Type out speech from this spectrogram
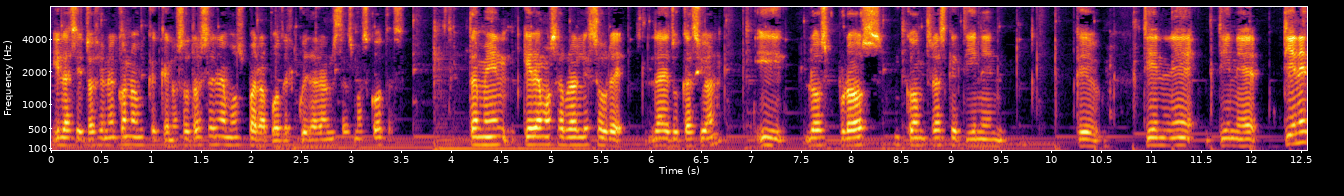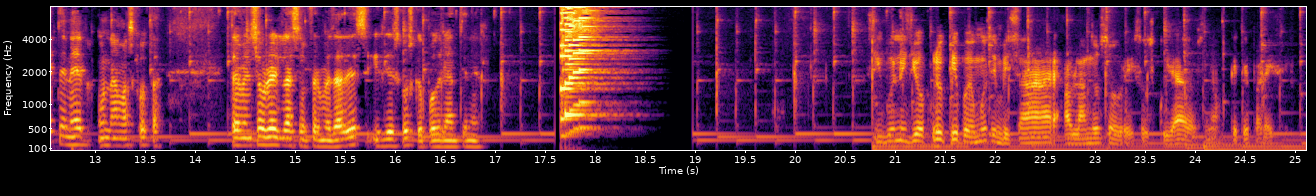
y la situación económica que nosotros tenemos para poder cuidar a nuestras mascotas. También queremos hablarles sobre la educación y los pros y contras que tienen que tiene tiene tiene tener una mascota. También sobre las enfermedades y riesgos que podrían tener. Sí, bueno, yo creo que podemos empezar hablando sobre esos cuidados, ¿no? ¿Qué te parece?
